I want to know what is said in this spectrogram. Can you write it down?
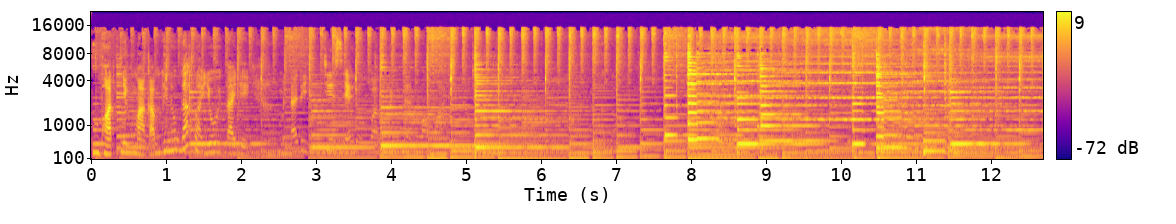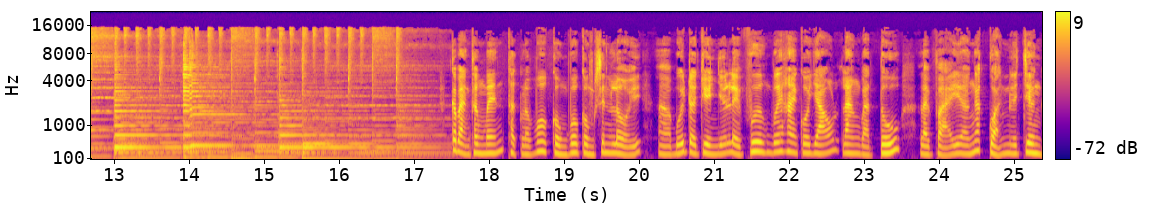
mệt nhưng mà cảm thấy nó rất là vui tại vì mình đã đi chia sẻ được các bạn thân mến, thật là vô cùng vô cùng xin lỗi à, buổi trò chuyện giữa Lệ Phương với hai cô giáo Lan và Tú lại phải à, ngắt quãng nửa chừng.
